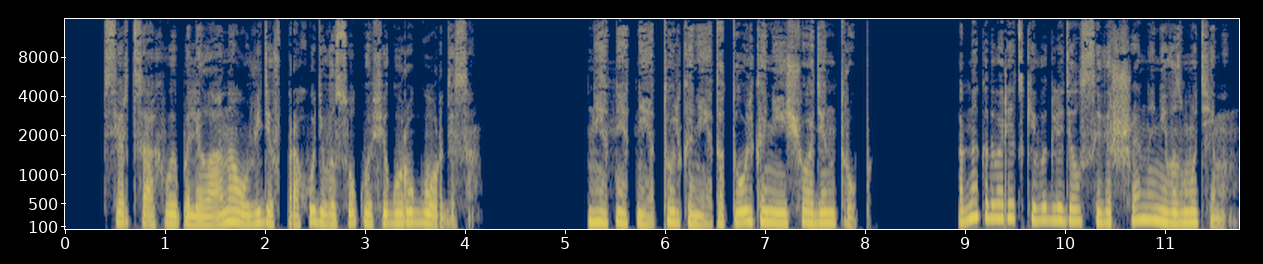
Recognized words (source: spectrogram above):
— в сердцах выпалила она, увидев в проходе высокую фигуру Гордиса. Нет-нет-нет, только не это, только не еще один труп. Однако Дворецкий выглядел совершенно невозмутимым.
